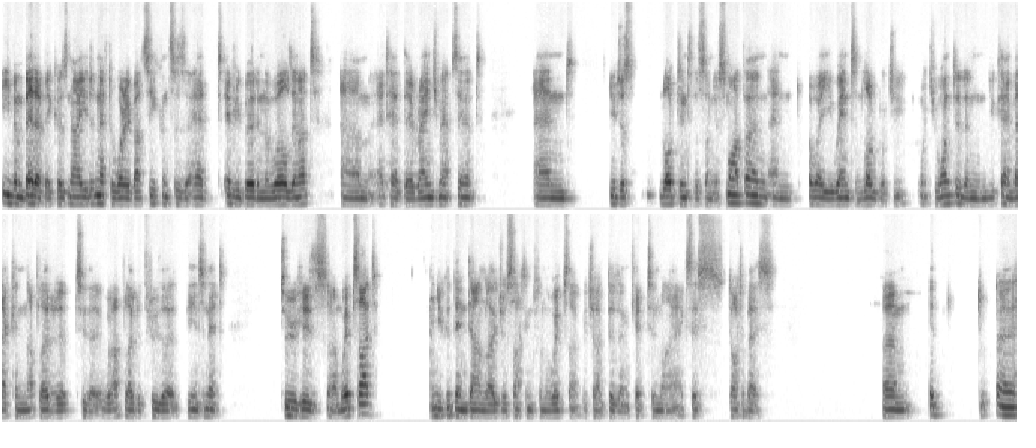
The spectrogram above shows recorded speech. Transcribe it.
even better because now you didn't have to worry about sequences. It had every bird in the world in it. Um, it had their range maps in it. And you just logged into this on your smartphone and away you went and logged what you what you wanted and you came back and uploaded it to the uploaded through the, the internet to his um, website and you could then download your sightings from the website which I did and kept in my access database. Um, it uh,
